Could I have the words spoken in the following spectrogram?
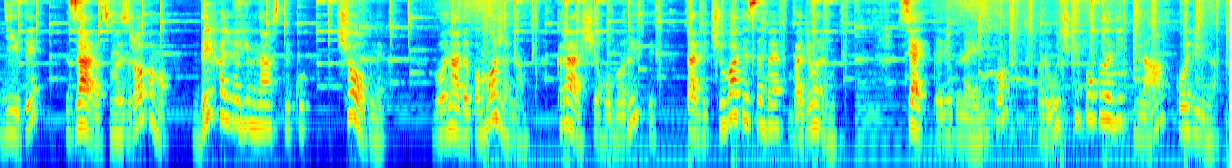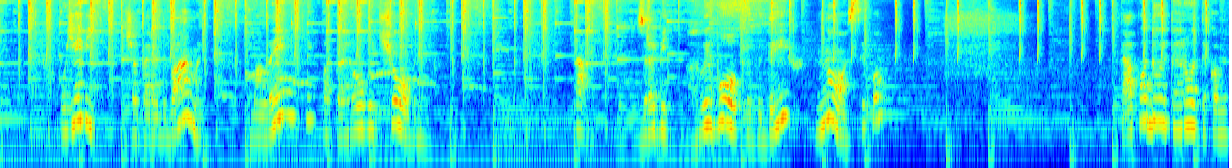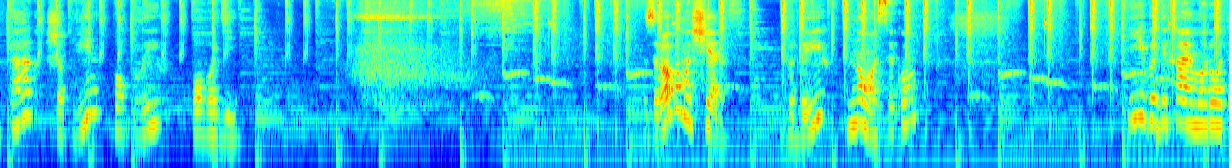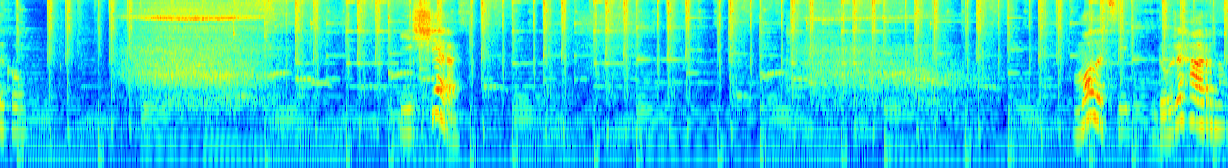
Діти, зараз ми зробимо дихальну гімнастику човник. Вона допоможе нам краще говорити та відчувати себе бадьорими. Сядьте рівненько, ручки покладіть на коліна. Уявіть, що перед вами маленький паперовий човник. Так, зробіть глибокий вдих носиком та подуйте ротиком так, щоб він поплив по воді. Зробимо ще раз. Вдих носиком. І видихаємо ротиком. І ще раз. Молодці, дуже гарно.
